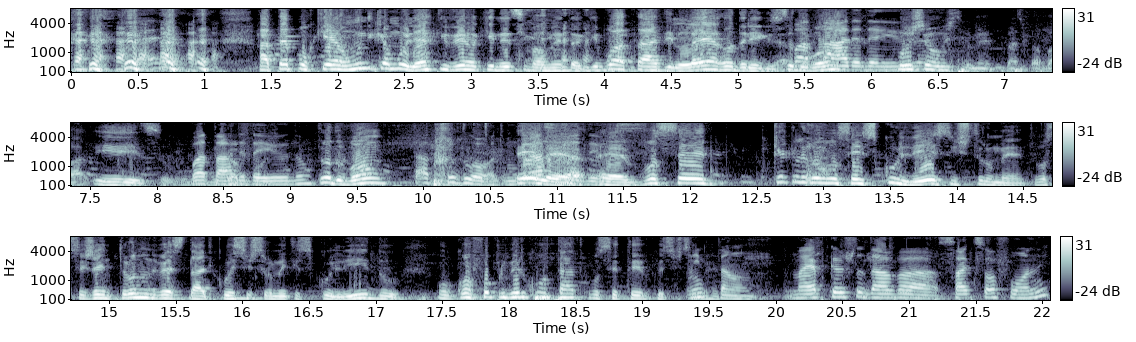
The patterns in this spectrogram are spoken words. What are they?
Até porque é a única mulher que veio aqui nesse momento aqui. Boa tarde, Léa Rodrigues. Tudo Boa bom? Boa tarde, Daildo. Puxa o instrumento mais para baixo. Isso. Boa tarde, Daildo. Tudo bom? Tá tudo ótimo. Ei, Léa, é, você O que é que levou você a escolher esse instrumento? Você já entrou na universidade com esse instrumento escolhido? Qual foi o primeiro contato que você teve com esse instrumento? Então, na época eu estudava saxofone,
